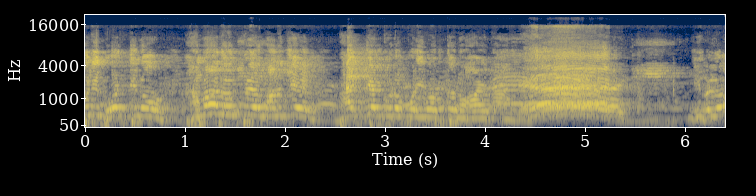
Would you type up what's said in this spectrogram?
বলি ভোট দিল আমার রংপুরের মানুষের ভাগ্যের কোনো পরিবর্তন হয় না। হলো,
